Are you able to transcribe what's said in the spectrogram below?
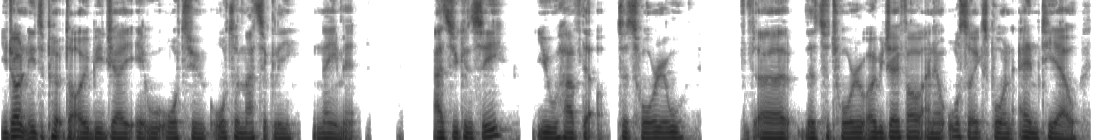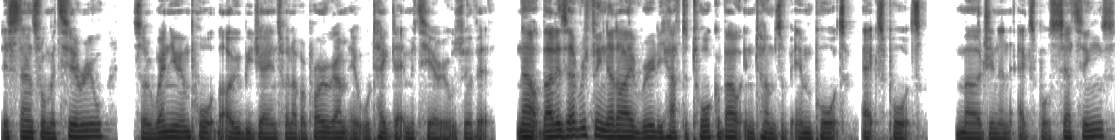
you don't need to put .obj, it will auto automatically name it. As you can see, you have the tutorial uh, the tutorial OBJ file and it'll also export an MTL. This stands for material, so when you import the OBJ into another program, it will take that materials with it. Now, that is everything that I really have to talk about in terms of import, export, merging and export settings.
